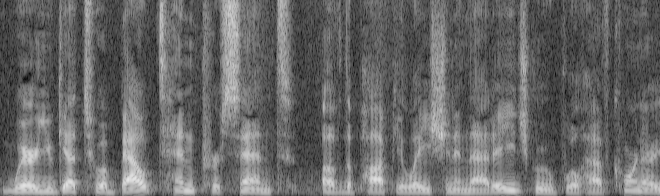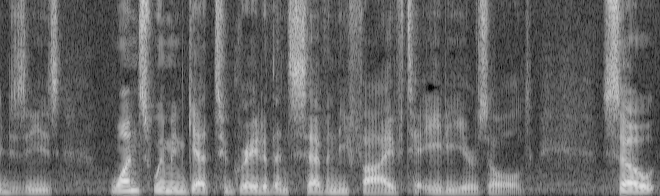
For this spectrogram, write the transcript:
where you get to about 10% of the population in that age group will have coronary disease once women get to greater than 75 to 80 years old. So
